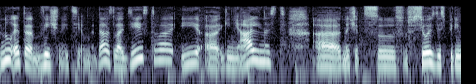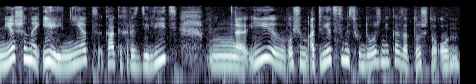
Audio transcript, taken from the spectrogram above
ну, это вечная темы, да, злодейство и э, гениальность, э, значит, все здесь перемешано или нет, как их разделить, э, и, в общем, ответственность художника за то, что он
